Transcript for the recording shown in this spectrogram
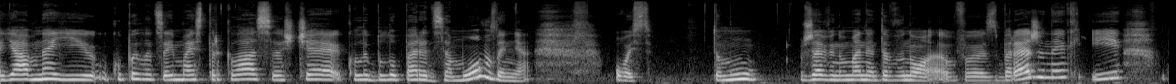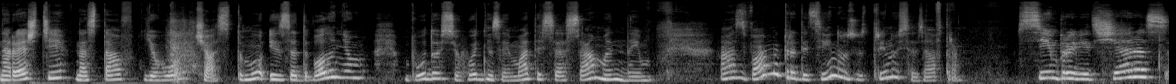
Я в неї купила цей майстер-клас ще коли було передзамовлення. Ось. Тому вже він у мене давно в збережених, і нарешті настав його час. Тому із задоволенням буду сьогодні займатися саме ним. А з вами традиційно зустрінуся завтра. Всім привіт ще раз!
